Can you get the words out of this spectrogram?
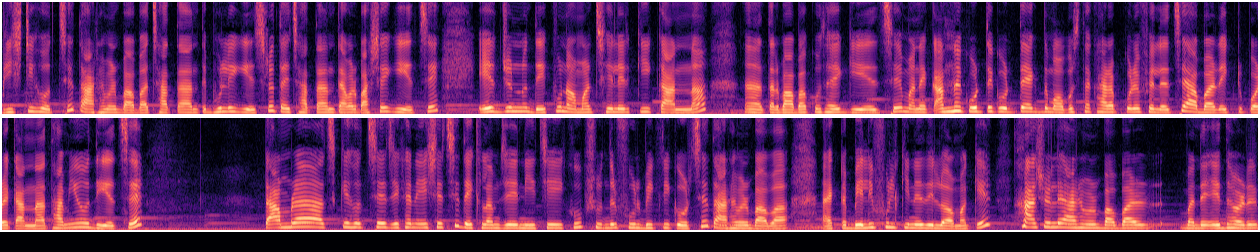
বৃষ্টি হচ্ছে তার আমার বাবা ছাতা আনতে ভুলে গিয়েছিল, তাই ছাতা আনতে আবার বাসায় গিয়েছে। এর জন্য দেখুন আমার ছেলের কি কান্না তার বাবা কোথায় গিয়েছে মানে কান্না করতে করতে একদম অবস্থা খারাপ করে ফেলেছে, আবার একটু পরে কান্না থামিয়েও দিয়েছে। তা আমরা আজকে হচ্ছে যেখানে এসেছি, দেখলাম যে নিচেই খুব সুন্দর ফুল বিক্রি করছে। তার আমার বাবা একটা বেলি ফুল কিনে দিল আমাকে। আসলে আর আমার বাবার মানে এই ধরনের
